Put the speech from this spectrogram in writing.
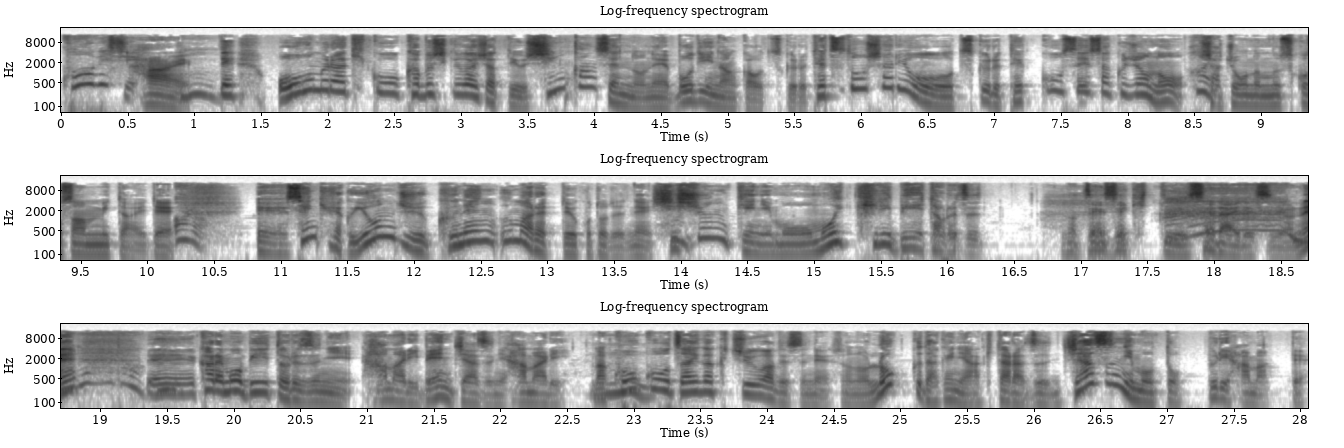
神戸市はい。うん、で、大村機工株式会社っていう新幹線のね、ボディなんかを作る、鉄道車両を作る鉄鋼製作所の社長の息子さんみたいで、はい、えー、1949年生まれっていうことでね、思春期にもう思いっきりビートルズの全盛っていう世代ですよね。えー、彼もビートルズにはまり、ベンチャーズにはまり、まあ、高校在学中はですね、そのロックだけに飽き足らず、ジャズにもどっぷりはまって、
